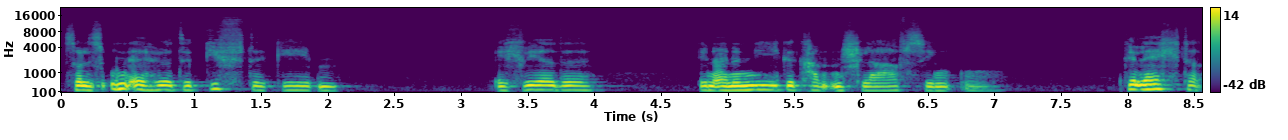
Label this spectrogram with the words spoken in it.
soll es unerhörte Gifte geben. Ich werde in einen nie gekannten Schlaf sinken. Gelächter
